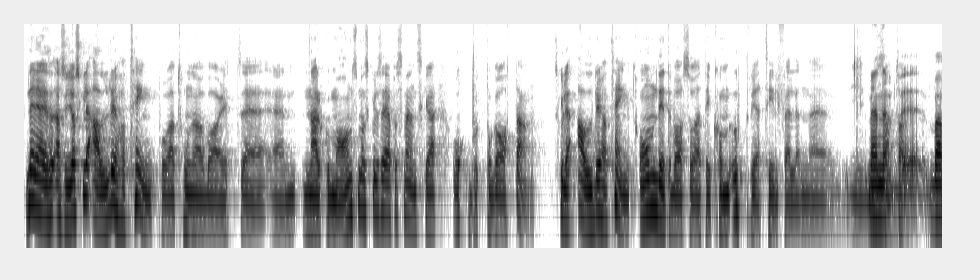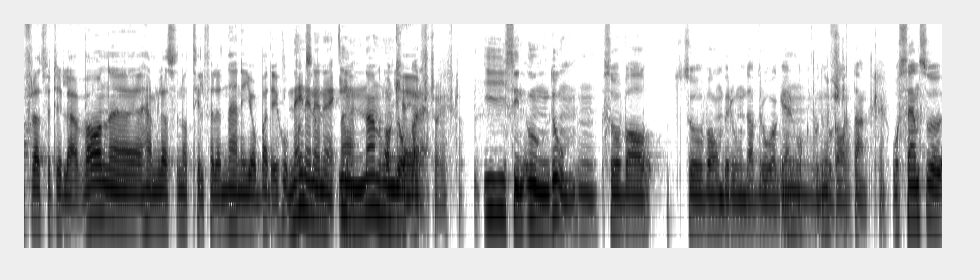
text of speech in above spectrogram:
Nej, nej, alltså jag skulle aldrig ha tänkt på att hon har varit eh, en narkoman, som man skulle säga på svenska, och bott på gatan. Skulle jag aldrig ha tänkt, om det inte var så att det kom upp vid ett tillfällen eh, i Men samtal. eh, bara för att förtydliga, var hon eh, hemlös vid något tillfälle när ni jobbade ihop Nej, nej, också? nej, nej, innan hon Okej, jobbade. Jag förstår, jag förstår. I sin ungdom så, var, så var hon beroende av droger och bodde på gatan. Och sen så,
